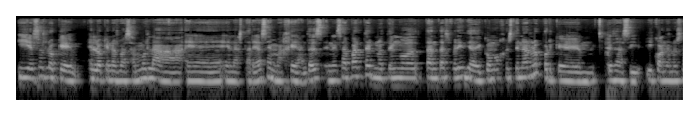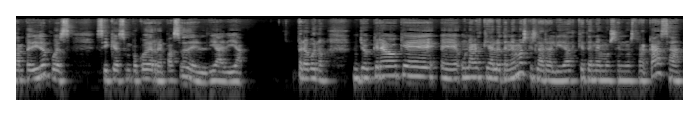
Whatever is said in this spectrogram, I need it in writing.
y eso es lo que, en lo que nos basamos la, eh, en las tareas en Magea. Entonces, en esa parte no tengo tanta experiencia de cómo gestionarlo porque mm, es así. Y cuando nos lo han pedido, pues sí que es un poco de repaso del día a día. Pero bueno, yo creo que eh, una vez que ya lo tenemos, que es la realidad que tenemos en nuestra casa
